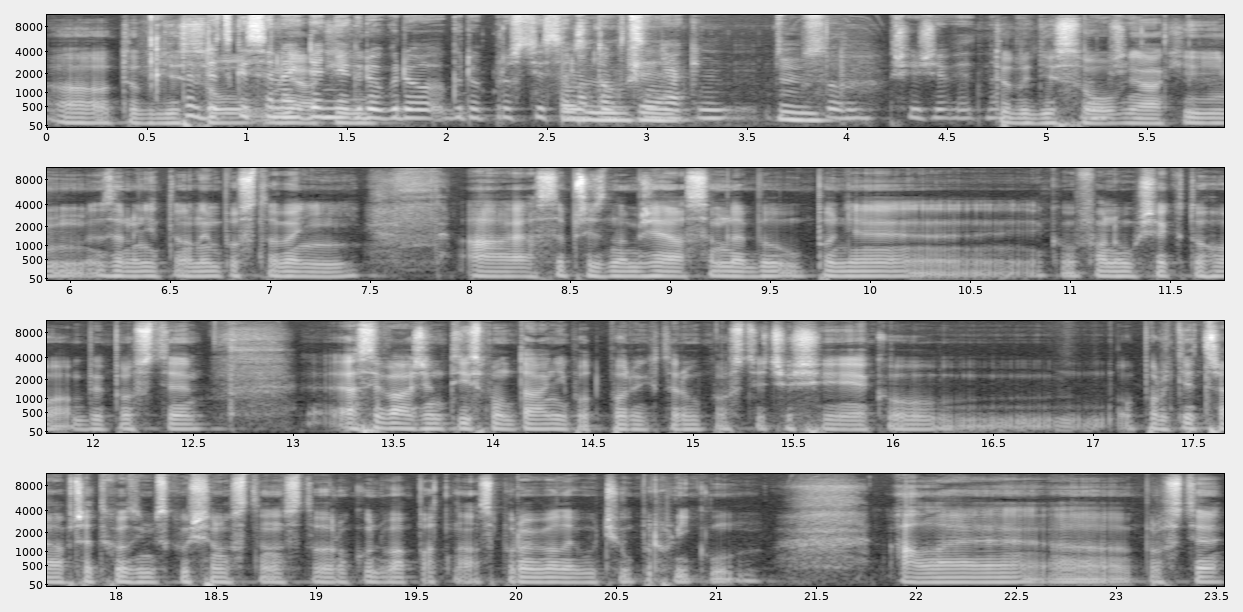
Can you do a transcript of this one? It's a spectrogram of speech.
eh, ty lidi tak vždycky se najde nějaký, někdo, kdo, kdo prostě se na tom chce nějakým hmm. způsobem hmm. přiživit. Ty lidi jsou v nějakým zranitelném postavení a já se přiznám, že já jsem nebyl úplně jako fanoušek toho, aby prostě, já si vážím té spontánní podpory, kterou prostě Češi jako oproti třeba předchozím zkušenostem z toho roku 2015 projevili vůči uprchlíkům. Ale uh, prostě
